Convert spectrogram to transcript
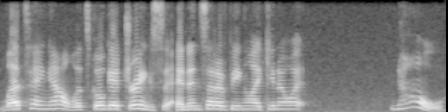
let's hang out. Let's go get drinks." And instead of being like, "You know what? No,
